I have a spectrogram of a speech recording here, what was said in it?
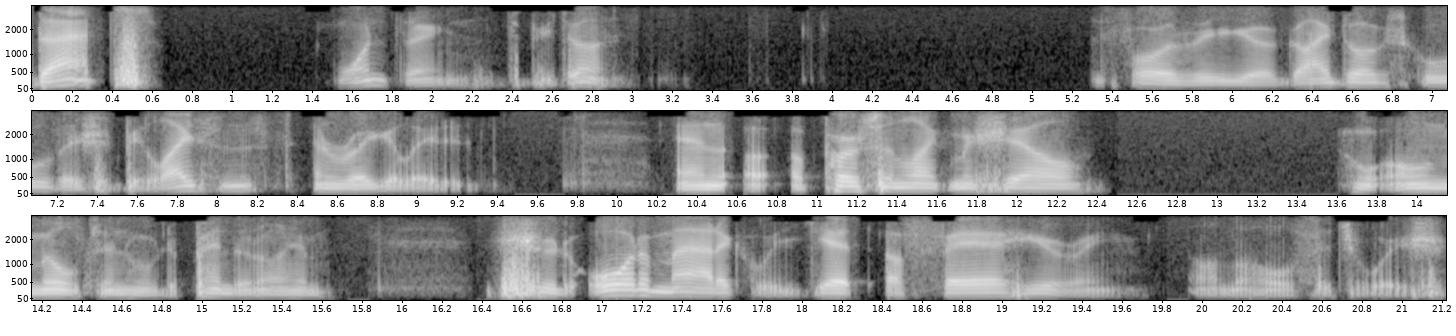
that's one thing to be done for the uh, guide dog school, they should be licensed and regulated. And a, a person like Michelle, who owned Milton, who depended on him, should automatically get a fair hearing on the whole situation.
